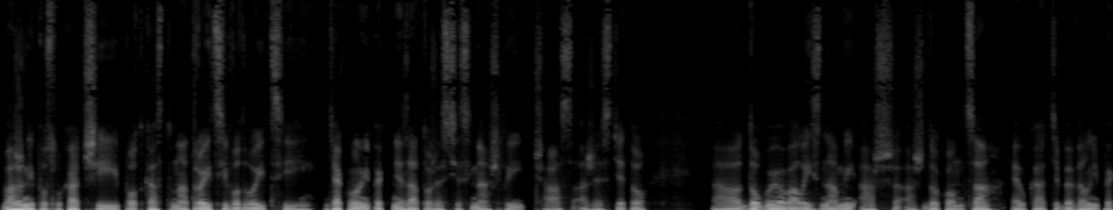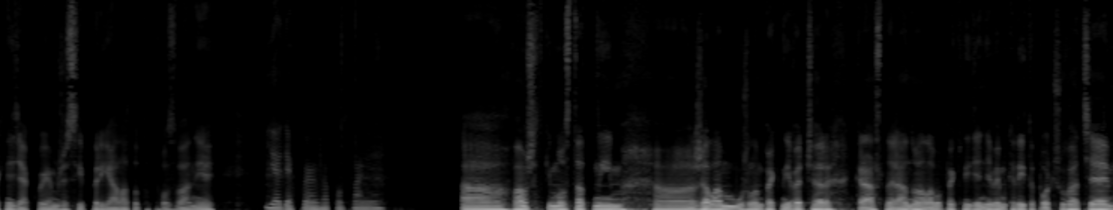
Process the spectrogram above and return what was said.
Vážení poslucháči podcastu na Trojici vo Dvojici, ďakujem veľmi pekne za to, že ste si našli čas a že ste to dobojovali s nami až, až do konca. Euka, tebe veľmi pekne ďakujem, že si prijala toto pozvanie. Ja ďakujem za pozvanie. A vám všetkým ostatným želám už len pekný večer, krásne ráno alebo pekný deň, neviem kedy to počúvate.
